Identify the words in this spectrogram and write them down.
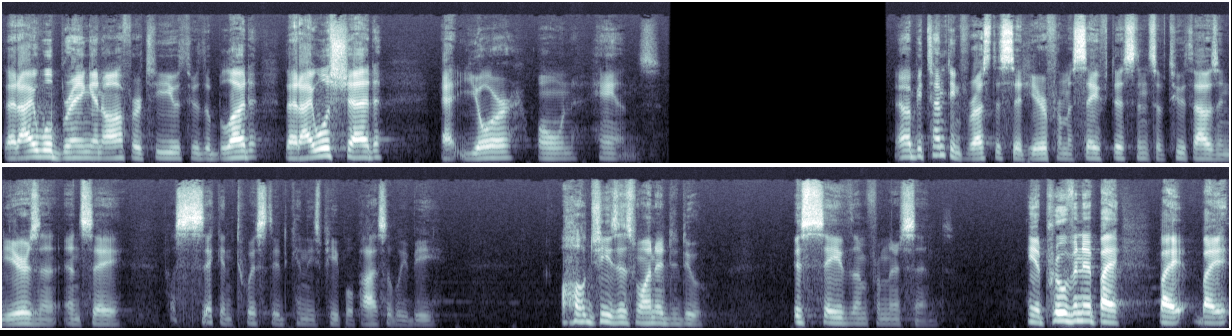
that I will bring and offer to you, through the blood that I will shed at your own hands. Now, it would be tempting for us to sit here from a safe distance of 2,000 years and, and say, how sick and twisted can these people possibly be? all Jesus wanted to do is save them from their sins. He had proven it by, by, by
